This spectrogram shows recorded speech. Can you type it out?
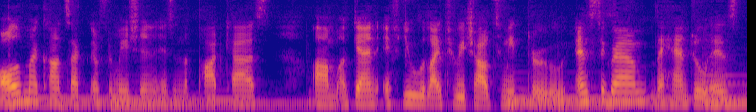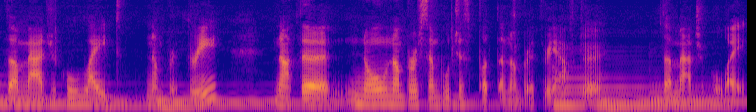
All of my contact information is in the podcast. Um, again, if you would like to reach out to me through Instagram, the handle is the magical light number three not the no number symbol, just put the number three after the magical light.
